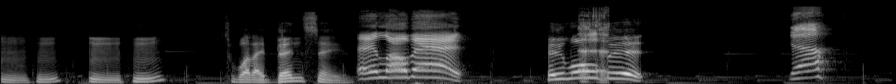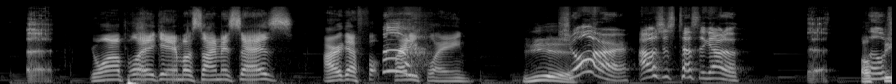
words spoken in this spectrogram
Mm-hmm. Mm-hmm. It's what I've been saying. Hey, Lobe! Hey, little bit. Yeah? You want to play a game of Simon Says? I already got F- Freddy playing. Yeah. Sure. I was just testing out a A potion,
